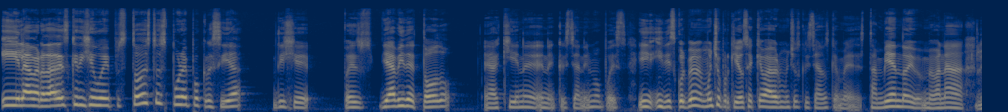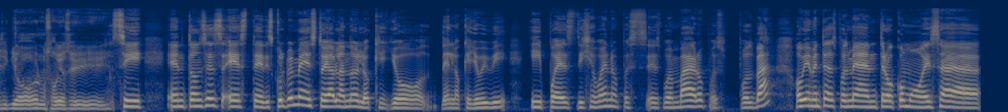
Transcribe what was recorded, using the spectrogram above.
y la verdad es que dije, güey, pues todo esto es pura hipocresía. Dije, pues ya vi de todo aquí en el, cristianismo, pues, y, y, discúlpeme mucho porque yo sé que va a haber muchos cristianos que me están viendo y me van a... Yo no soy así. Sí, entonces, este, discúlpeme, estoy hablando de lo que yo, de lo que yo viví y pues dije, bueno, pues es buen varo, pues, pues va. Obviamente después me entró como esa,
